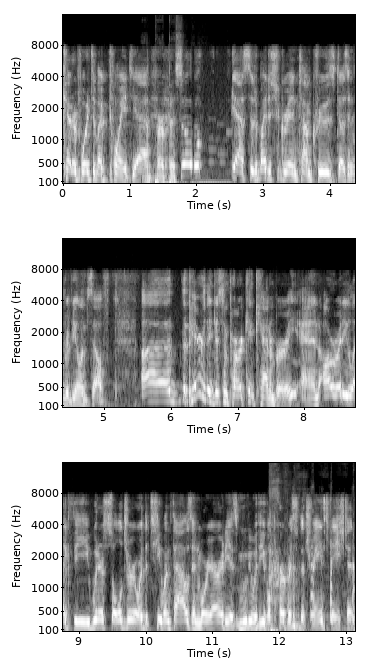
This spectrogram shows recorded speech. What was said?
counterpoint to my point. Yeah. On purpose. So Yeah, so to my chagrin, Tom Cruise doesn't reveal himself. Uh, the pair they disembark at Canterbury, and already like the Winter Soldier or the T1000, Moriarty is moving with evil purpose to the train station,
